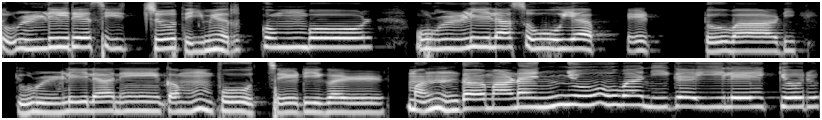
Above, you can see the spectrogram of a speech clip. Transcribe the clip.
തുള്ളി രസിച്ചു തിമിർക്കുമ്പോൾ ഉള്ളിലസൂയപ്പെട്ടുവാടിക്കുള്ളിലനേകം പൂച്ചെടികൾ. മന്ദമണഞ്ഞു വനികയിലേക്കൊരു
